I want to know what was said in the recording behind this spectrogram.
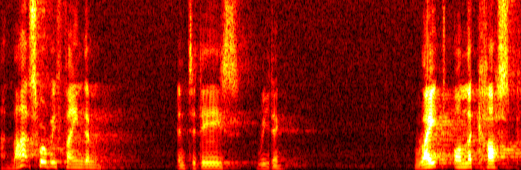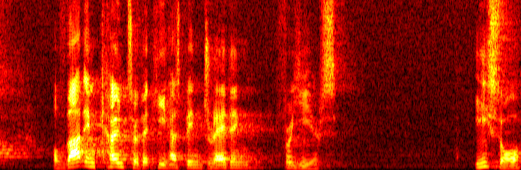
And that's where we find him in today's reading. Right on the cusp of that encounter that he has been dreading for years. Esau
